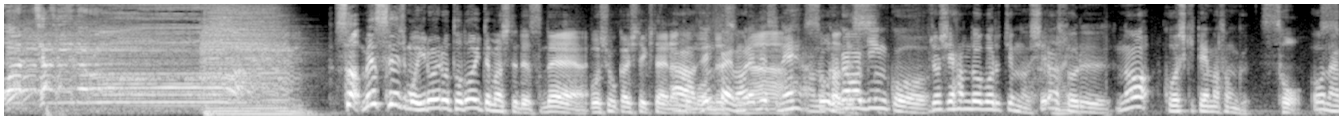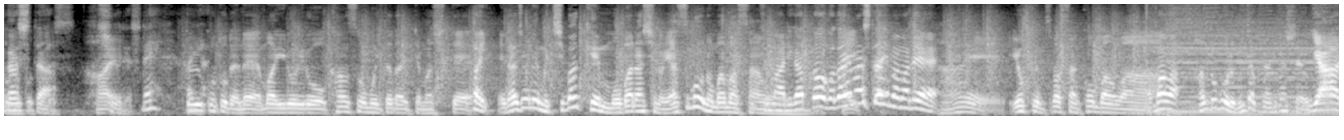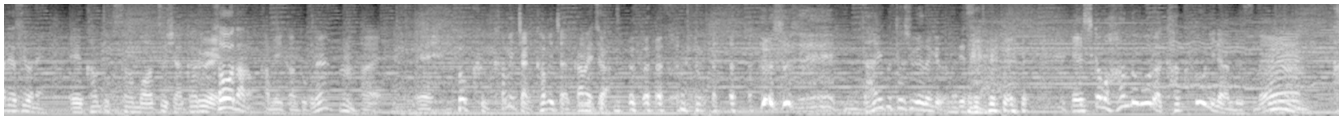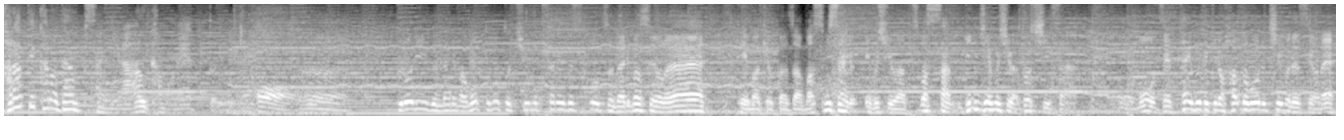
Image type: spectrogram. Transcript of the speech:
わっちゃねえだろさあメッセージもいろいろ届いてましてですねご紹介していきたいなとあ思うんですが。前回はあれですね。あそうの香川なんです。銀行女子ハンドボールチームのシラソルの公式テーマソングそう。を流した週ですね。ということでね、まあいろいろ感想もいただいてまして、はい。えラジオネーム千葉県茂原市の安坊のママさん。いつもありがとうございました、今まで。はい、よっくん翼さんこんばんは。こんばんは。ハンドボール見たくなりましたよ。いやーですよね。えー監督さんも熱いし明るい。そうなの。亀井監督ね、うん。はい、えー、よっくん亀ちゃん亀ちゃん。亀ちゃん。だいぶ年上だけどね。ですね。えーしかもハンドボールは格闘技なんですね、うん。空手家のダンプさんに合うかもねというね。おうんプロリーグになればもっともっと注目されるスポーツになりますよね。テーマ曲はザ・マスミサイル。MC は翼さん。臨時 MC はトッシーさん、えーもう絶対無敵のハンドボールチームですよね。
